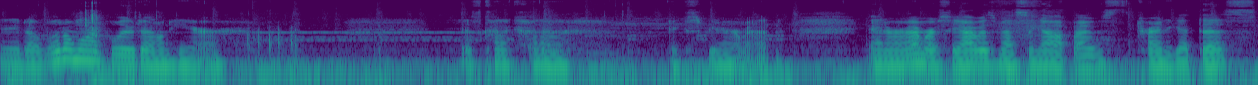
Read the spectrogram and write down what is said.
I need a little more blue down here. Just kind of, kind of experiment. And remember, see, I was messing up. I was trying to get this.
